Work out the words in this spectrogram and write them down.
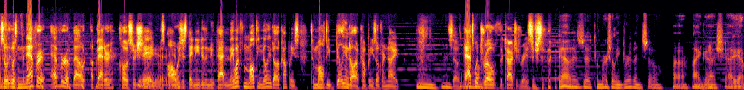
So it was never ever about a better, closer shave. Yeah, it was always yeah. just they needed a new patent. They went from multi-million dollar companies to multi-billion dollar companies overnight. Mm-hmm. So that's what drove the cartridge razors. yeah, it was uh, commercially driven. So uh, my mm-hmm. gosh, I uh,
